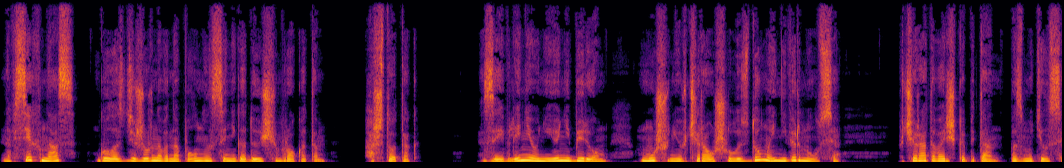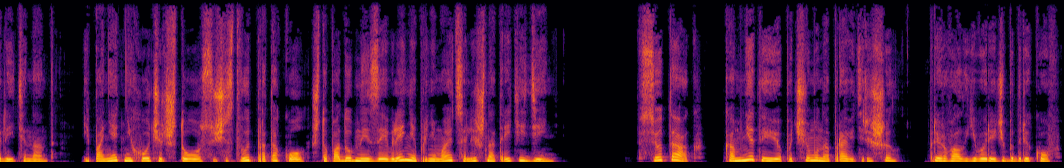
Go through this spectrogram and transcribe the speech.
«На всех нас», — голос дежурного наполнился негодующим рокотом. «А что так?» «Заявление у нее не берем. Муж у нее вчера ушел из дома и не вернулся. Вчера, товарищ капитан», — возмутился лейтенант. «И понять не хочет, что существует протокол, что подобные заявления принимаются лишь на третий день». «Все так. Ко мне ты ее почему направить решил?» — прервал его речь Бодряков.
